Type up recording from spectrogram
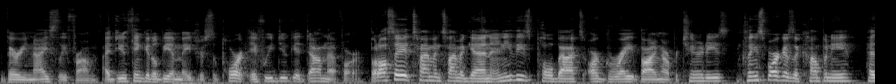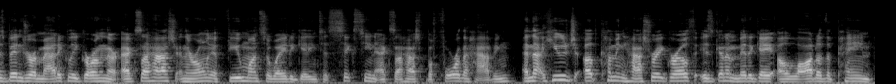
very nicely from. I do think it'll be a major support if we do get down that far. But I'll say it time and time again, any of these pullbacks are great buying opportunities. CleanSpark as a company has been dramatically growing their exahash and they're only a few months away to getting to 16 exahash before the halving. And that huge upcoming hash rate growth is going to mitigate a lot of the pain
